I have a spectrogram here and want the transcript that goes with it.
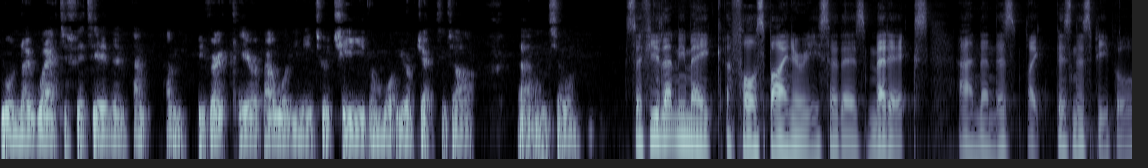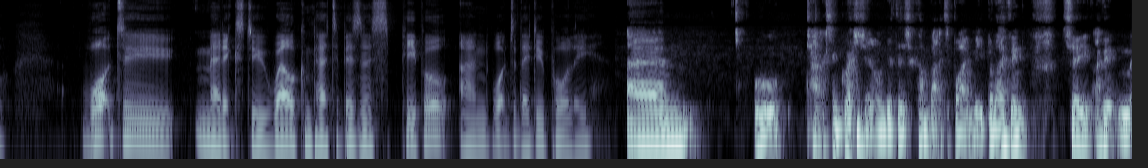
you'll know where to fit in and, and, and be very clear about what you need to achieve and what your objectives are, uh, and so on. So if you let me make a false binary, so there's medics and then there's like business people, what do medics do well compared to business people and what do they do poorly? Um, or taxing question. I wonder if this will come back to bite me. But I think so. I think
